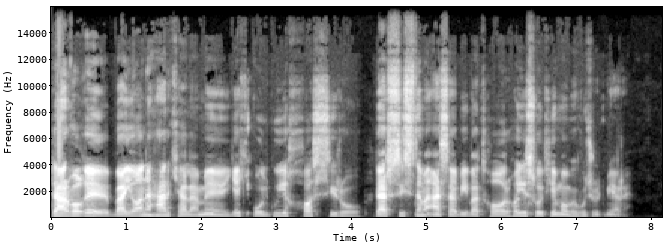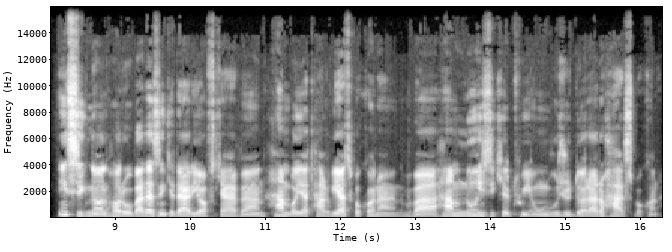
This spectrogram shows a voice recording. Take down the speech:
در واقع بیان هر کلمه یک الگوی خاصی رو در سیستم عصبی و تارهای صوتی ما به وجود میاره. این سیگنال ها رو بعد از اینکه دریافت کردن هم باید تقویت بکنن و هم نویزی که توی اون وجود داره رو حذف بکنن.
